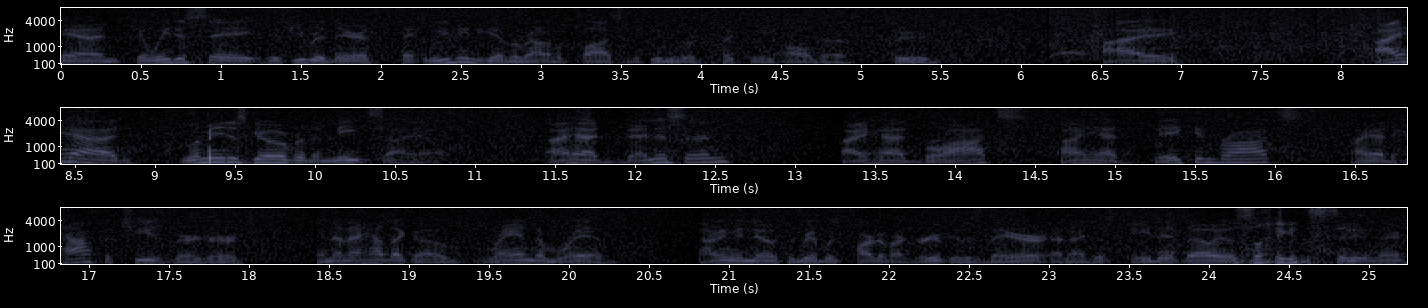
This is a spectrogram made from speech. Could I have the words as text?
And can we just say, if you were there, th- we need to give a round of applause to the people who are cooking all the food. I, I had, let me just go over the meats I had. I had venison, I had brats. I had bacon brats. I had half a cheeseburger, and then I had like a random rib. I don't even know if the rib was part of our group. It was there, and I just ate it though. It was like it's sitting there,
